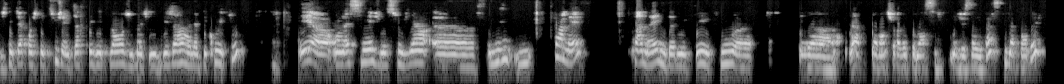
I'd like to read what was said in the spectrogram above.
J'étais déjà projeté dessus, j'avais déjà fait des plans, j'imaginais déjà la déco et tout. Et euh, on a signé, je me souviens, euh, fin mai. Fin mai, une bonne été et tout. Euh, et euh, l'aventure avait commencé. Mais je savais pas ce qui m'attendait.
